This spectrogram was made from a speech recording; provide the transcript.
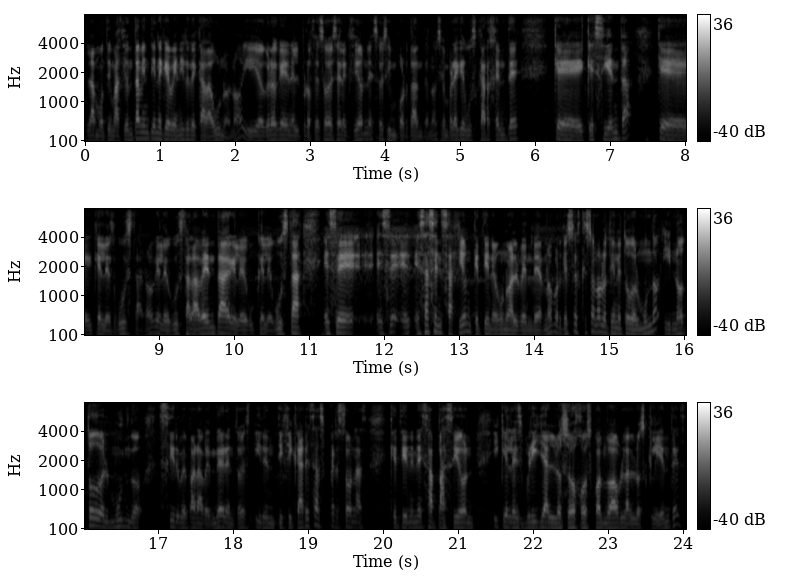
la motivación también tiene que venir de cada uno, ¿no? Y yo creo que en el proceso de selección eso es importante, ¿no? Siempre hay que buscar gente que, que sienta que, que les gusta, ¿no? Que le gusta la venta, que le, que le gusta ese, ese- esa sensación que tiene uno al vender, ¿no? Porque eso es que eso no lo tiene todo el mundo y no todo el mundo sirve para vender. Entonces, identificar esas personas que tienen esa pasión y que les brillan los ojos cuando hablan los clientes,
